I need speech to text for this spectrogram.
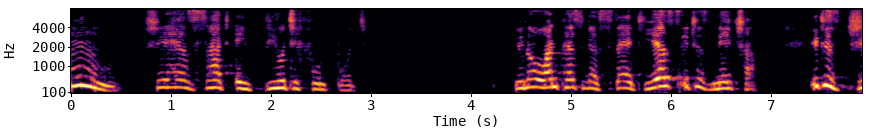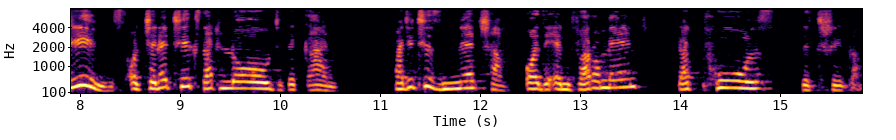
mm, she has such a beautiful body. You know, one person has said, yes, it is nature. It is genes or genetics that load the gun, but it is nature or the environment that pulls the trigger.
